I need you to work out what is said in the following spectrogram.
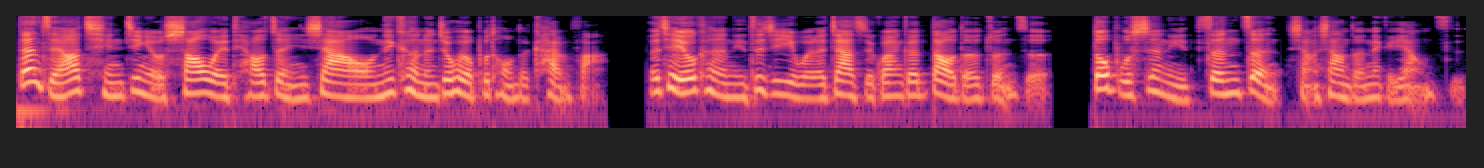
但只要情境有稍微调整一下哦，你可能就会有不同的看法，而且有可能你自己以为的价值观跟道德准则都不是你真正想象的那个样子。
